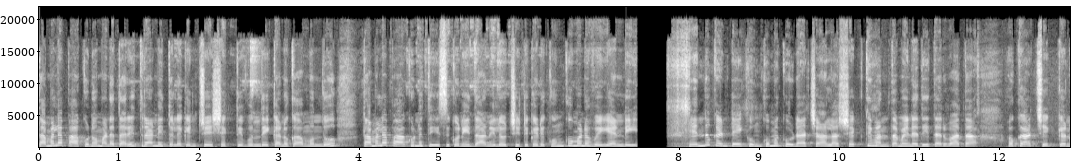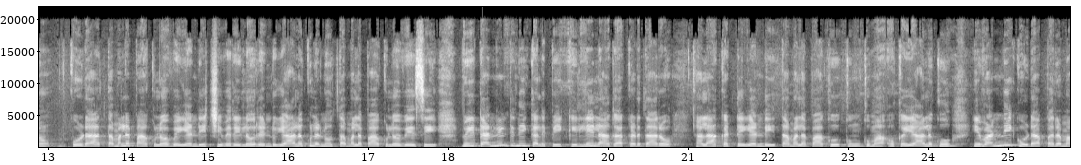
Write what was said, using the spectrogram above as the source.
తమలపాకును మన దరిద్రాన్ని తొలగించే శక్తి ఉంది. కనుక ముందు తమలపాకును తీసుకొని దానిలో చిటికెడు కుంకుమను వేయండి. ఎందుకంటే కుంకుమ కూడా చాలా శక్తివంతమైనది. తర్వాత ఒక చెక్కను కూడా తమలపాకులో వేయండి. చివరిలో రెండు యాలకులను తమలపాకులో వేసి వీటన్నింటినీ కలిపి కిల్లిలాగా కడతారో అలా కట్టేయండి. తమలపాకు కుంకుమ ఒక యాలకు ఇవన్నీ కూడా పరమ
